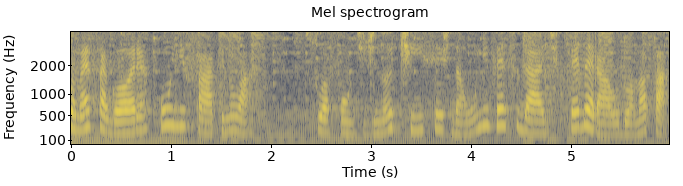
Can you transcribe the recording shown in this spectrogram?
Começa agora o Unifap no Ar, sua fonte de notícias da Universidade Federal do Amapá.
